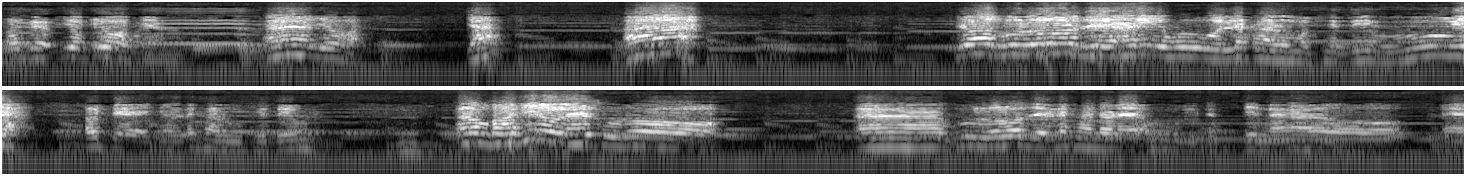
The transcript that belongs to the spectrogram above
ဟုတ်ကဲ့ပြောပြောပါခင်ဗျာအဲပြောပါရအာပြောကူလို့တယ်အဲ့ဒီအမှုကိုလက်ခံလို့မဖြစ်သေးဘူးဗျဟုတ်တယ်ကျွန်တော်လက်ခံလို့မဖြစ်သေးဘူးအဲဘာဖြစ်လို့လဲဆိုတော့အဲခုလောလောဆယ်လက်ခံထားတဲ့အမှုတွေတင်တာကတော့အဲ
